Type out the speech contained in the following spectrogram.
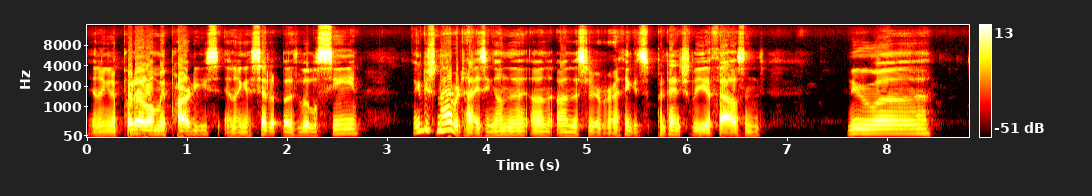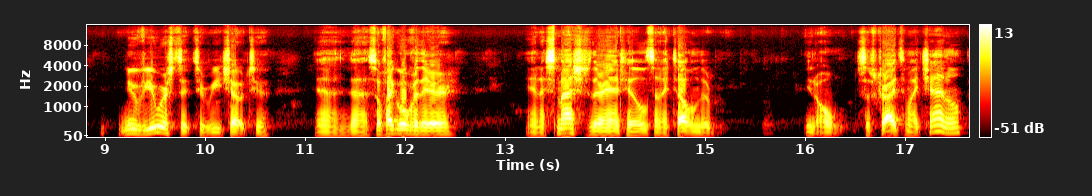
And I'm going to put out all my parties, and I'm going to set up a little scene. Going to do some advertising on the on, on the server. I think it's potentially a thousand new uh, new viewers to, to reach out to. And uh, so if I go over there and I smash their ant hills and I tell them to, you know, subscribe to my channel,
